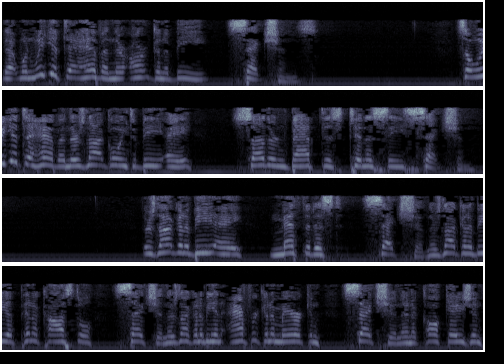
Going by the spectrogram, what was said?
that when we get to heaven, there aren't going to be sections. So when we get to heaven, there's not going to be a Southern Baptist Tennessee section. There's not going to be a Methodist section. There's not going to be a Pentecostal section. There's not going to be an African American section and a Caucasian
